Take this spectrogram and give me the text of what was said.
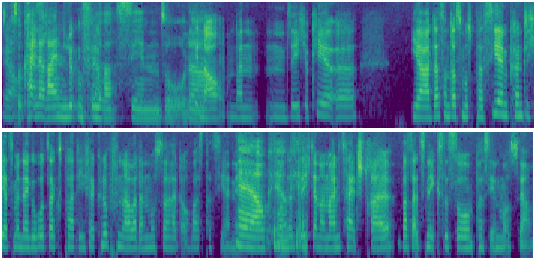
Ja, so keine reinen Lückenfüller-Szenen so, oder? Genau. Und dann äh, sehe ich, okay, äh, ja, das und das muss passieren, könnte ich jetzt mit der Geburtstagsparty verknüpfen, aber dann muss da halt auch was passieren. Ja, ja, ja okay. Und das okay. sehe ich dann an meinem Zeitstrahl, was als nächstes so passieren muss, ja.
